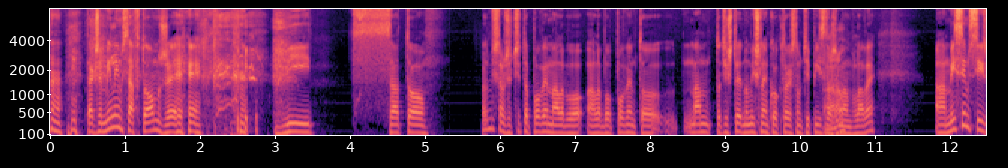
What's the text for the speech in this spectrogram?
Takže milím sa v tom, že vy sa to... Rozmýšľam, že či to poviem, alebo, alebo poviem to... Mám totiž to jednu myšlienku, o ktorej som ti písal, ano. že mám v hlave. A myslím si,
